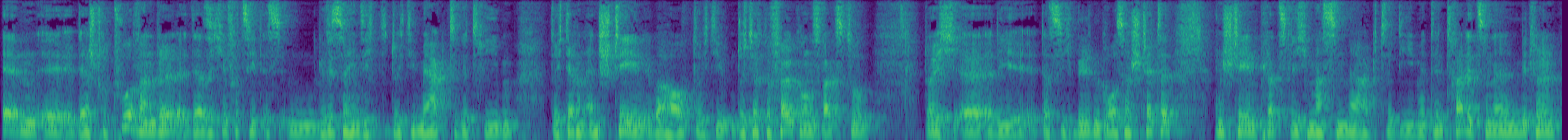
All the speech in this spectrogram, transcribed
ähm, äh, der Strukturwandel, der sich hier verzieht, ist in gewisser Hinsicht durch die Märkte getrieben, durch deren Entstehen überhaupt, durch die durch das Bevölkerungswachstum, durch äh, die das sich bilden großer Städte entstehen plötzlich Massenmärkte, die mit den traditionellen Mitteln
